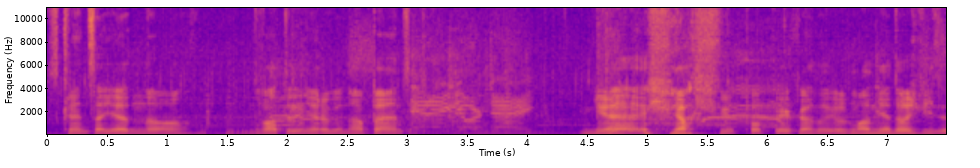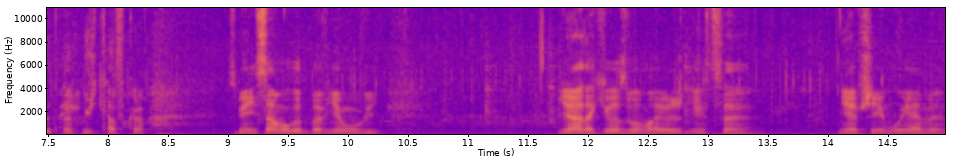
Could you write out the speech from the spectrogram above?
Skręca jedno, dwa tylnie robią napęd. Nie, jak mnie popycha, no już mam nie dość widzę ta huśtawka. Zmień samochód pewnie mówi. Ja takiego złoma już nie chcę. Nie przyjmujemy.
